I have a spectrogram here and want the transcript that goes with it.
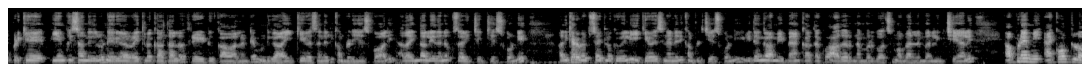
ఇప్పటికే పిఎం కిసాన్ నిధులు నేరుగా రైతుల ఖాతాలో క్రెడిట్ కావాలంటే ముందుగా ఈకేఎస్ అనేది కంప్లీట్ చేసుకోవాలి. అది అయిందా లేదని ఒకసారి చెక్ చేసుకోండి. అధికార వెబ్సైట్లోకి వెళ్ళి ఈ కేవైసీ అనేది కంప్లీట్ చేసుకోండి. ఈ విధంగా మీ బ్యాంక్ ఖాతాకు ఆధార్ నెంబర్ కావచ్చు మొబైల్ నెంబర్ లింక్ చేయాలి. అప్పుడే మీ అకౌంట్లో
